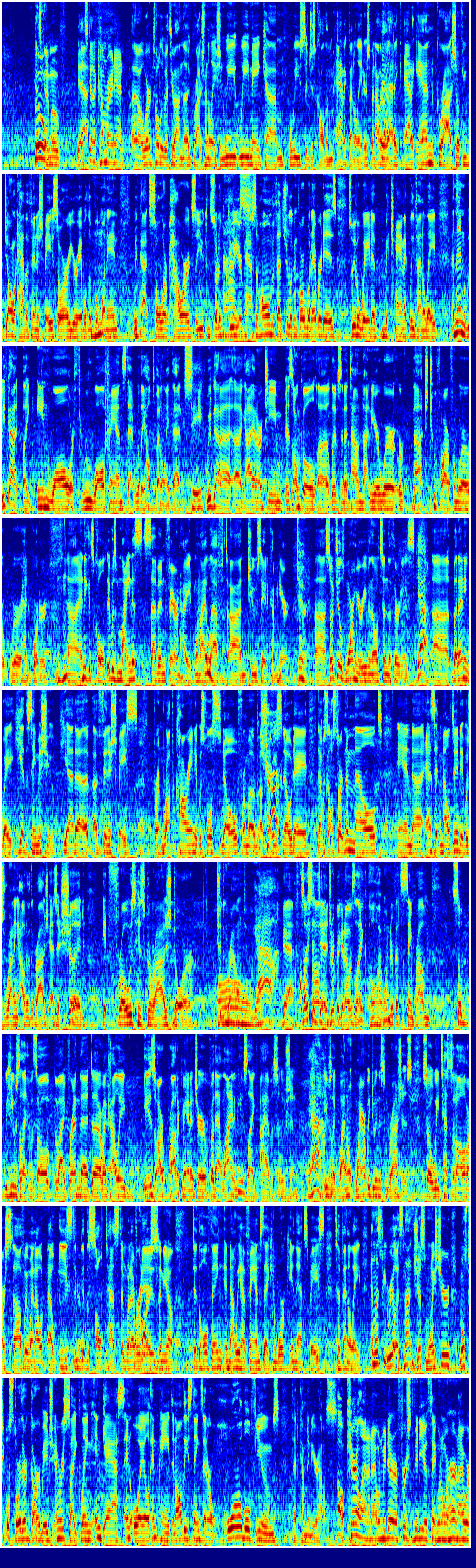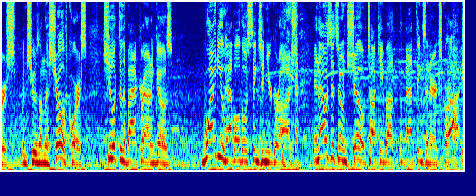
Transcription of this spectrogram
It's boom, gonna move. Yeah. It's going to come right in. Uh, we're totally with you on the garage ventilation. We we make um, well, we used to just call them attic ventilators, but now they're Yeah. attic attic and garage. So if you don't have a finished space or you're able to put one in, we've got solar powered, so you can sort of do your passive home if that's what you're looking for, whatever it is. So we have a way to mechanically ventilate, and then we've got like in wall or through wall fans that really help to ventilate that. See? we've got a, a guy on our team. His uncle uh, lives in a town not near where or not too far from where we're headquartered, Mm-hmm. uh, and it gets cold. It was minus seven Fahrenheit when I left on Tuesday to come here. Dude. Uh, so it feels warm here, even though it's in the 30s. Yeah. Uh, but anyway, he had the same issue. He had a, a finished space, brought the car in. It was full of snow from a, a Sure. heavy snow day. That was all starting to melt. And uh, as it melted, it was running out of the garage as it should. It froze his garage door to the ground. Oh, yeah. Yeah, Of course so I it saw that did. dripping, and I was like, "Oh, I wonder if that's the same problem." So he was like, "So my friend that uh, my colleague is our product manager for that line," and he was like, "I have a solution." Yeah. he was like, "Why don't? Why aren't we doing this in garages?" So we tested all of our stuff. We went out out east and did the salt test and whatever it is, and you know, did the whole thing. And now we have fans that can work in that space to ventilate. And let's be real, it's not just moisture. Most people store their garbage and recycling and gas and oil and paint and all these things that are horrible fumes that come into your house. Oh, Caroline and I, when we did our first video thing, when her and I were, when she was on the show, of course, she looked in the background and goes, "Why do you have all those things in your garage?" And that was its own show, talking about the bad things in Eric's garage.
